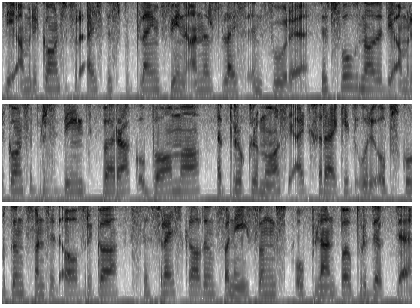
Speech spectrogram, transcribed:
die Amerikaanse vereistes vir pluimvee en ander vlees invoere. Dit volg nadat die Amerikaanse president Barack Obama een proklamatie uitgereik het oor die opskorting van Zuid-Afrika sy vryskelding van heffings op landbouwprodukte.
